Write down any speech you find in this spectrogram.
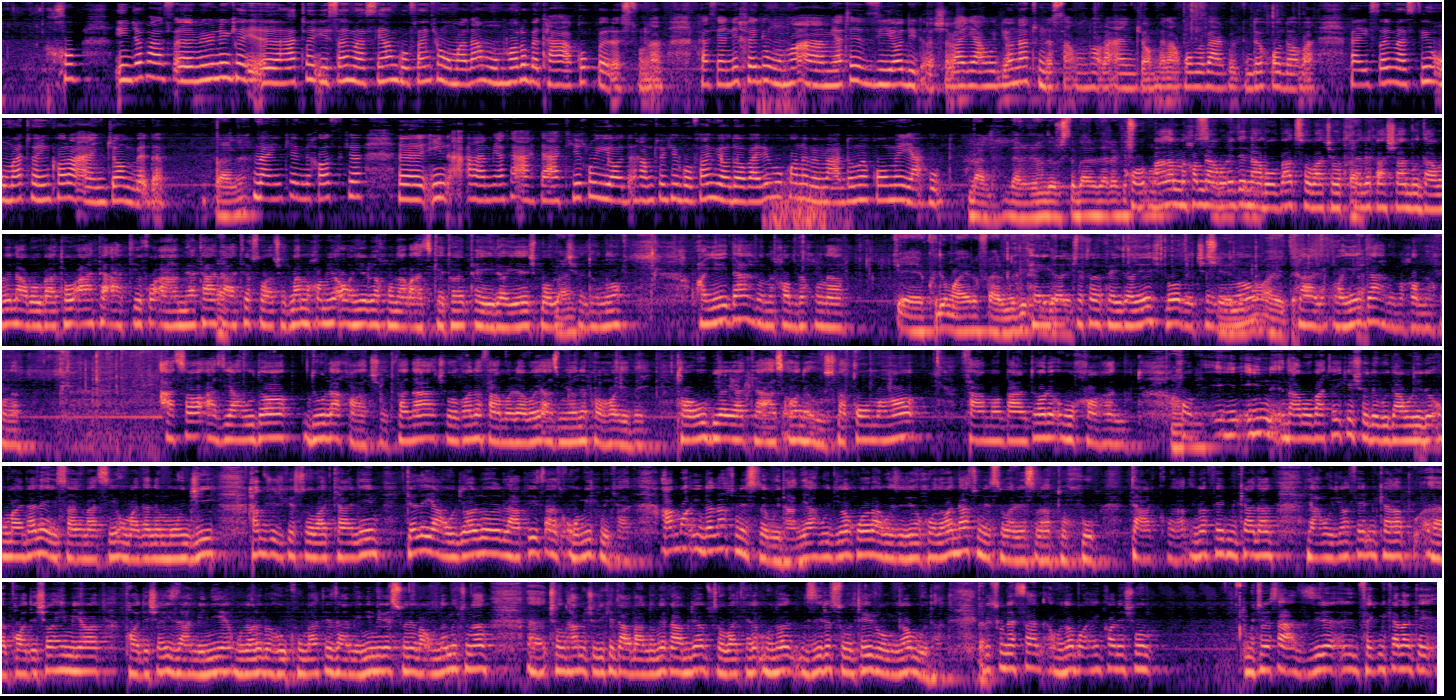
خب اینجا پس می‌بینیم که حتی عیسی مسیح هم گفتن که اومدم اونها رو به تحقق برسونم. پس یعنی خیلی اونها اهمیت زیادی داشته و یهودی ها نتونستن اونها رو انجام بدن قوم برگزیده خداوند. و عیسی مسیح اومد تا این کار رو انجام بده. بله. و اینکه می‌خواست که این اهمیت عهد عتیق رو یاد همونطور که گفتم یادآوری بکنه به مردم قوم یهود. بله دقیقا درسته. برادر خب منم می‌خوام در مورد نبوت صحبت شد. خیلی بله. قشنگ بود در مورد نبوت و عهد عتیق و اهمیت عهد بله. عتیق صحبت شد. من می‌خوام یه آیه بخونم از کتاب پیدایش باب بله. 49 آیه 10 رو می‌خوام بخونم. کدوم آیه رو فرمودید؟ پیدا... کتاب پیدایش باب 49 بله آیه 10 رو می‌خوام بخونم. عصا از یهودا دور نخواهد شد و نه چوگان فرمانروایی از میان پاهای وی تا او بیاید که از آن اوست و قومها فرمانبردار او خواهند بود. خب این این هایی که شده بود در مورد اومدن عیسی مسیح اومدن منجی همونجوری که صحبت کردیم دل یهودیان رو لبریز از امید می‌کرد. اما اینا نتونسته بودن. یهودیان قوم برگزیده خدا نتونسته برای تو خوب درک کنن. اینا فکر می‌کردن یهودیان فکر می‌کردن پادشاهی میاد پادشاهی زمینی اونا رو به حکومت زمینی میرسونه و اونا می‌تونن چون همینجوری که در برنامه قبلی هم صحبت کردم اونا زیر سلطه رومیان بودن. بله. می‌تونستن اونا با این کارشون می‌تونستن از زیر فکر می‌کردن که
